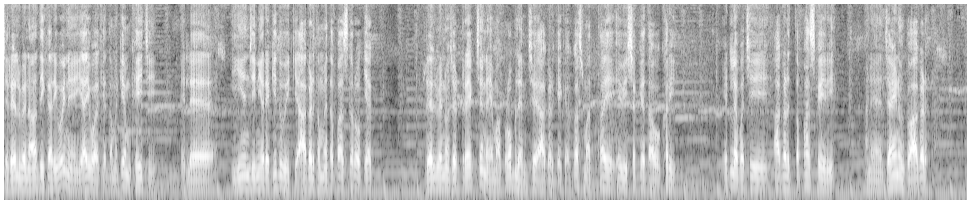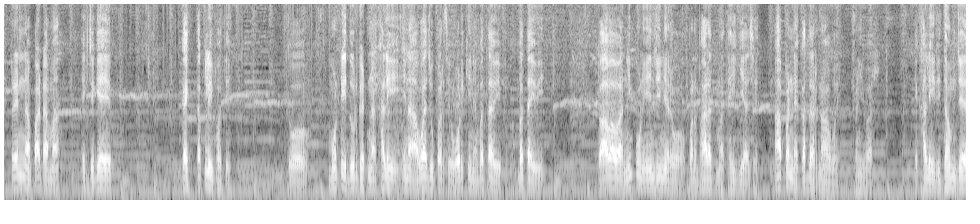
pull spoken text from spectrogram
જે રેલવેના અધિકારી હોય ને, એ આવ્યા કે તમે કેમ ખેંચી? એટલે ઈ એન્જિનિયરે કીધું કે આગળ તમે તપાસ કરો ક્યાંક રેલવેનો જે ટ્રેક છે ને, એમાં પ્રોબ્લેમ છે. આગળ કે અકસ્માત થાય એવી શક્યતાઓ ખરી. એટલે પછી આગળ તપાસ કરી અને જાણ્યું તો આગળ ટ્રેનના પાટામાં એક જગ્યાએ કંઈક તકલીફ હતી. તો મોટી દુર્ઘટના ખાલી એના અવાજ ઉપરથી ઓળખીને બતાવી બતાવી. તો આવા આવા નિપુણ એન્જિનિયરો પણ ભારતમાં થઈ ગયા છે. આપણને કદર ના હોય ઘણીવાર. એ ખાલી રિધમ જે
